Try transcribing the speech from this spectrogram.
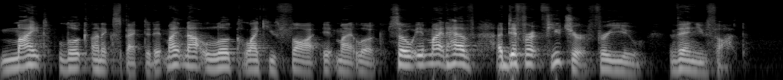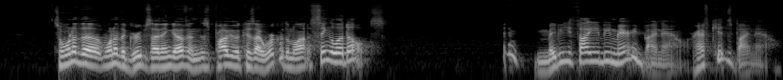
might look unexpected. It might not look like you thought it might look. So it might have a different future for you than you thought. So one of the one of the groups I think of, and this is probably because I work with them a lot, single adults. And maybe you thought you'd be married by now or have kids by now.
